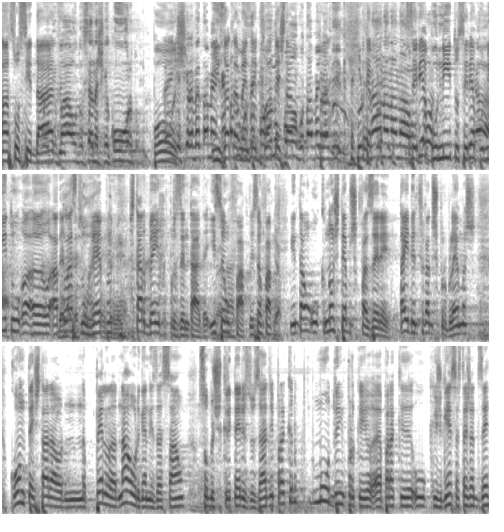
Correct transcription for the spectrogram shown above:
a sociedade. o Edivaldo, cenas que curto. Tem Pois, que escrever também. exatamente, tem que contestar. pra- porque não, não, não, não. seria bonito, seria bonito a, a- a classe do rap estar bem representada. Isso é um facto, isso é um facto. Então, o que nós temos que fazer é estar identificados os problemas, contestar a- na, pela, na organização sobre os critérios usados e para que mudem, porque eh, para que o que os Guenças estejam a dizer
